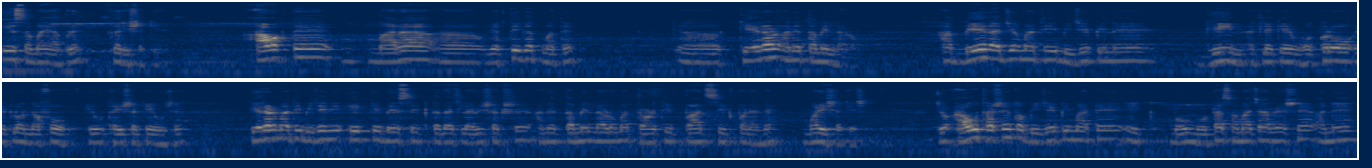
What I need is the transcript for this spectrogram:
એ સમયે આપણે કરી શકીએ. આ વખતે મારા વ્યક્તિગત મતે કેરળ અને તમિલનાડુ આ બે રાજ્યોમાંથી બીજેપીને ગેઇન એટલે કે વકરો એટલો નફો એવું થઈ શકે એવું છે. કેરળમાંથી બીજેપી એક કે બે સીટ કદાચ લાવી શકશે અને તમિલનાડુમાં ત્રણથી પાંચ સીટ પણ એને મળી શકે છે. જો આવું થશે તો બીજેપી માટે એક બહુ મોટા સમાચાર રહેશે અને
